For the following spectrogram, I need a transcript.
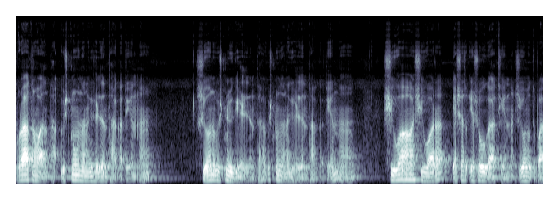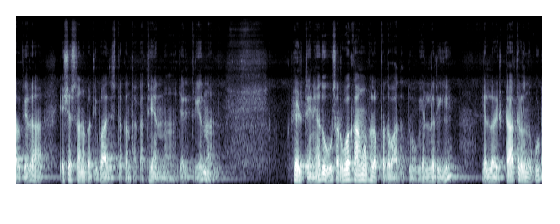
ಪುರಾತನವಾದಂತಹ ವಿಷ್ಣು ನನಗೆ ಹೇಳಿದಂತಹ ಕಥೆಯನ್ನು, ಶಿವನು ವಿಷ್ಣುವಿಗೆ ಹೇಳಿದಂತಹ, ವಿಷ್ಣು ನನಗೆ ಹೇಳಿದಂತಹ ಕಥೆಯನ್ನು, ಶಿವ ಶಿವರ ಯಶ ಯಶೋಗಾಥೆಯನ್ನು, ಶಿವ ಮತ್ತು ಪಾರ್ವತಿಯರ ಯಶಸ್ಸನ್ನು ಪ್ರತಿಪಾದಿಸ್ತಕ್ಕಂಥ ಕಥೆಯನ್ನು, ಚರಿತ್ರೆಯನ್ನು ಹೇಳ್ತೇನೆ, ಅದು ಸರ್ವಕಾಮ ಫಲಪ್ರದವಾದದ್ದು. ಎಲ್ಲರಿಗೆ ಎಲ್ಲರ ಇಷ್ಟಾರ್ಥಗಳನ್ನು ಕೂಡ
